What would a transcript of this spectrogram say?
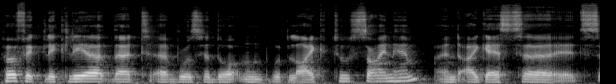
perfectly clear that uh, Borussia Dortmund would like to sign him, and I guess uh, it's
